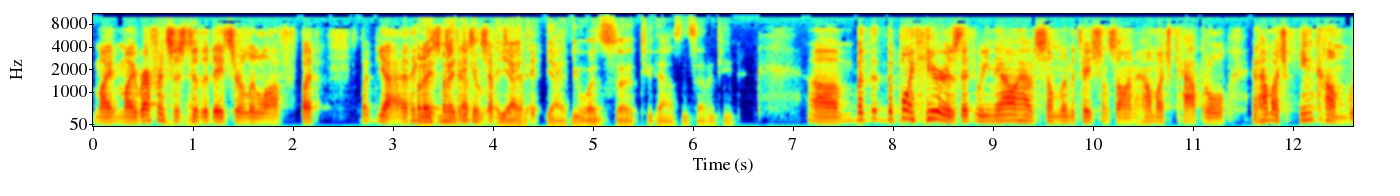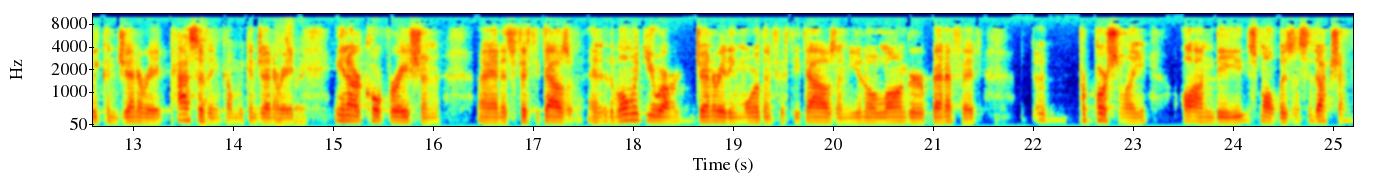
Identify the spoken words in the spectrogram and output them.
my, my references to the dates are a little off, but but yeah, I think But it I, was I think it, 2017. yeah, I I think. thi- yeah, I think it was uh, 2017. Um, but the, the point here is that we now have some limitations on how much capital and how much income we can generate, passive income we can generate right. in our corporation, and it's 50,000. And at the moment you are generating more than 50,000, you no longer benefit uh, proportionally on the small business deduction.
